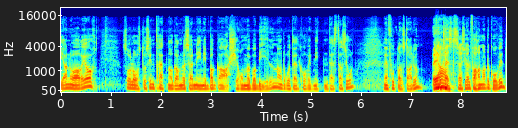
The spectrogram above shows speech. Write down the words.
januar i år så låste hun sin 13 år gamle sønn inn i bagasjerommet på bilen og dro til et covid-19-testasjon med en fotballstadion. Ja. Og testet seg selv, for han hadde covid.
